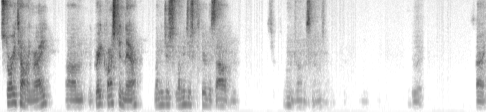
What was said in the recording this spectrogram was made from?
storytelling, right? Um, great question there. Let me just let me just clear this out. And, I want to draw this nose. Do it. Sorry.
